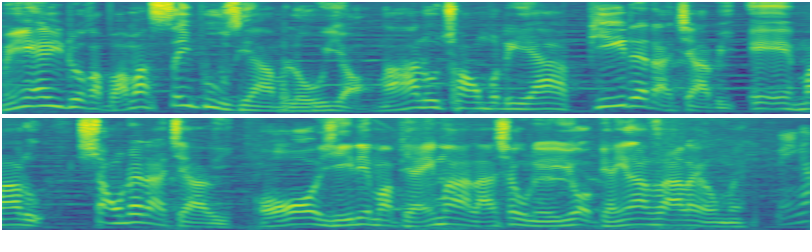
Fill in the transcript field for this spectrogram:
မင်းအဲ့ဒီတော့ကဘာမှစိတ်ပူစရာမလိုရောငါလိုချောင်းပလီယာပြေးတတ်တာကြပြီအဲအဲမားလို့ရှောင်းတတ်တာကြပြီဩရေးတယ်မှာဗျိုင်းမလာရှုပ်နေရော့ဗျိုင်းသားစားလိုက်အောင်မယ်မင်းက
